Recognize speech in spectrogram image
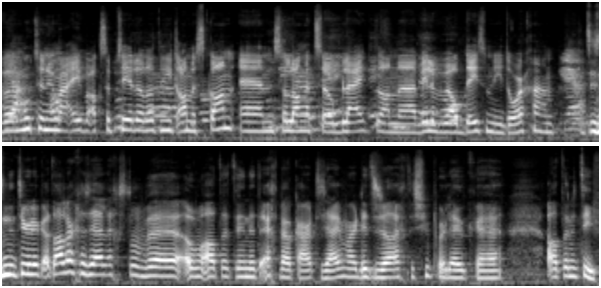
We ja. moeten nu maar even accepteren dat het niet anders kan. En zolang het zo blijft, dan uh, willen we wel op deze manier doorgaan. Het is natuurlijk het allergezelligst om, uh, om altijd in het echt bij elkaar te zijn. Maar dit is wel echt een superleuk uh, alternatief.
